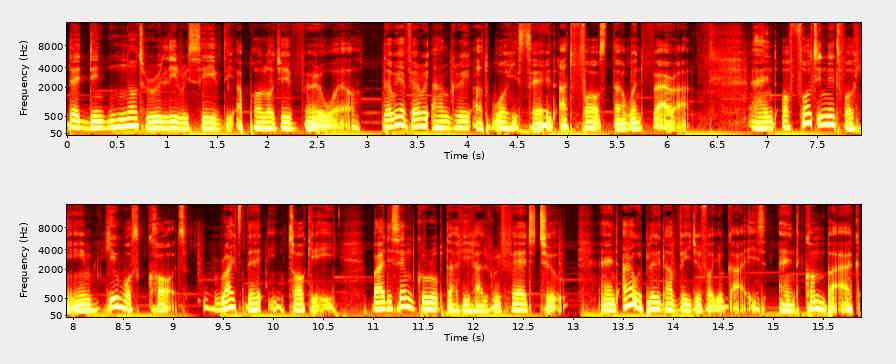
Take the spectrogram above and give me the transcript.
they did not really receive the apology very well. They were very angry at what he said at first that went viral. And unfortunate for him, he was caught right there in Turkey by the same group that he had referred to. And I will play that video for you guys and come back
